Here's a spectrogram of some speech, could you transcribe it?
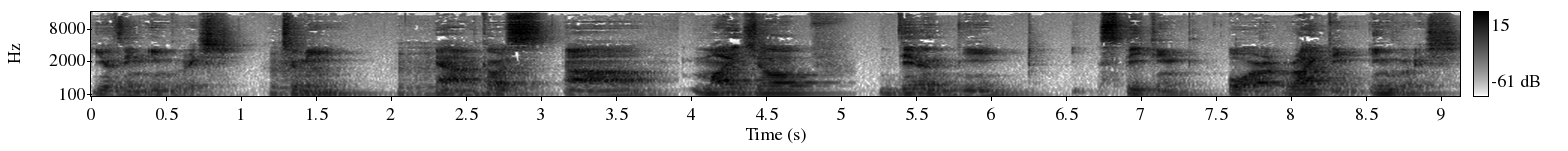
using English to me. Yeah, because uh, my job didn't need speaking or writing English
